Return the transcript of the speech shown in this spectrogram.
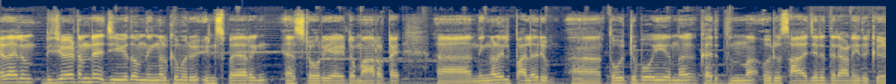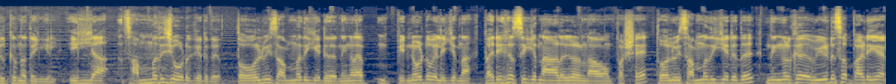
ഏതായാലും ബിജുവേട്ടന്റെ ജീവിതം നിങ്ങൾക്കും ഒരു ഇൻസ്പയറിംഗ് സ്റ്റോറി ആയിട്ട് മാറട്ടെ. നിങ്ങളിൽ പലരും തോറ്റുപോയി എന്ന് കരുതുന്ന ഒരു സാഹചര്യത്തിലാണ് ഇത് കേൾക്കുന്നതെങ്കിൽ ഇല്ല സമ്മതിച്ചു കൊടുക്കരുത്. തോൽവി സമ്മതിക്കരുത്. നിങ്ങളെ പിന്നോട്ട് വലിക്കുന്ന പരിഹസിക്കുന്ന ആളുകൾ ഉണ്ടാവും. പക്ഷേ തോൽവി സമ്മതിക്കരുത്. നിങ്ങൾക്ക് വീട് പണിയാൻ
